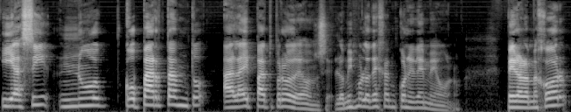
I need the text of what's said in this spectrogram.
y así no copar tanto al iPad Pro de 11. Lo mismo lo dejan con el M1. Pero a lo mejor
